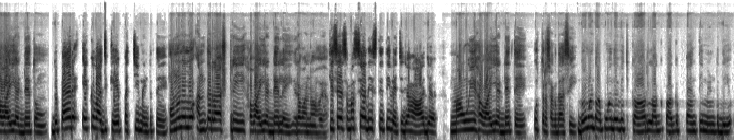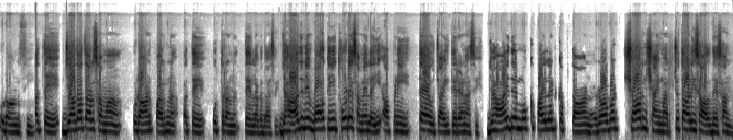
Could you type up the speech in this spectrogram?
ਹਵਾਈ ਅੱਡੇ ਤੋਂ ਦੁਪਹਿਰ 1:25 ਮਿੰਟ ਤੇ ਹੋਨੋਲੁਲੂ ਅੰਤਰਰਾਸ਼ਟਰੀ ਹਵਾਈ ਅੱਡੇ ਲਈ ਰਵਾਨਾ ਹੋਇਆ। ਕਿਸੇ ਸਮੱਸਿਆ ਦੀ ਸਥਿਤੀ ਵਿੱਚ ਜਹਾਜ਼ ਮਾਊਈ ਹਵਾਈ ਅੱਡੇ ਤੇ ਉਤਰ ਸਕਦਾ ਸੀ। ਦੋਵਾਂ ਟਾਪੂਆਂ ਦੇ ਵਿਚਕਾਰ ਲਗਭਗ 35 ਮਿੰਟ ਦੀ ਉਡਾਨ ਸੀ। ਅਤੇ ਜ਼ਿਆਦਾਤਰ ਸਮਾਂ ਉਡਾਨ ਭਰਨ ਅਤੇ ਉਤਰਨ ਤੇ ਲੱਗਦਾ ਸੀ। ਜਹਾਜ਼ ਨੇ ਬਹੁਤ ਹੀ ਥੋੜੇ ਸਮੇਂ ਲਈ ਆਪਣੀ ਤੈਅ ਉਚਾਈ ਤੇ ਰਹਿਣਾ ਸੀ। ਜਹਾਜ਼ ਦੇ ਮੁੱਖ ਪਾਇਲਟ ਕਪਤਾਨ ਰਾਬਰਟ ਸ਼ੌਰਨਸ਼ਾਈਮਰ 44 ਸਾਲ ਦੇ ਸਨ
